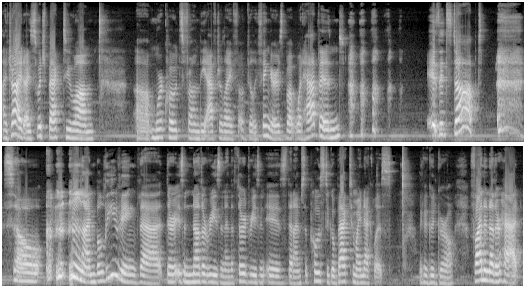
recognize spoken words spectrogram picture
I tried. I switched back to um, uh, more quotes from the afterlife of Billy Fingers, but what happened is it stopped. So I'm believing that there is another reason, and the third reason is that I'm supposed to go back to my necklace, like a good girl, find another hat,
